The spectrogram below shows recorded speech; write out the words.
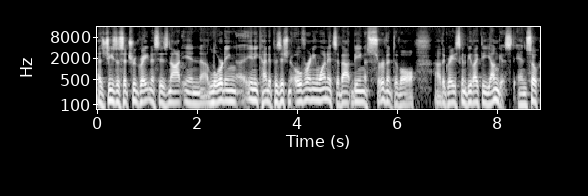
As Jesus said, true greatness is not in uh, lording uh, any kind of position over anyone, it's about being a servant of all. Uh, the greatest is going to be like the youngest. And so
